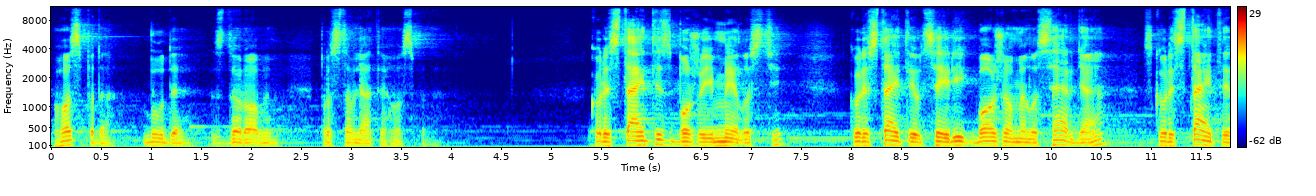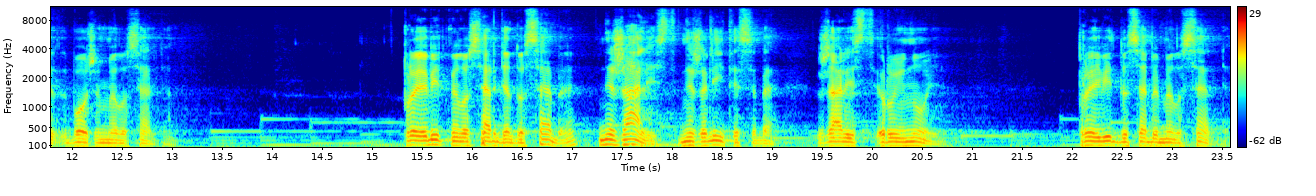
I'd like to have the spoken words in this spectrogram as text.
Господа, буде здоровим прославляти Господа. Користайтесь Божої милості, користайте в цей рік Божого милосердя, скористайте Божим милосердям. Проявіть милосердя до себе, не жалість, не жалійте себе, жалість руйнує. Проявіть до себе милосердя,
